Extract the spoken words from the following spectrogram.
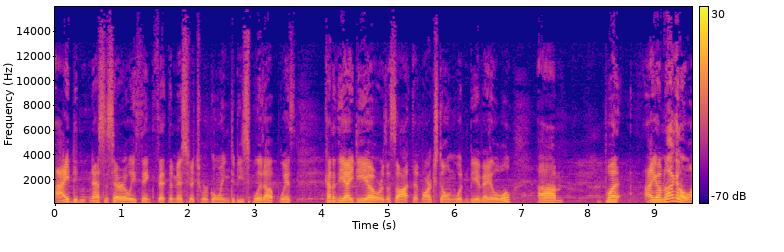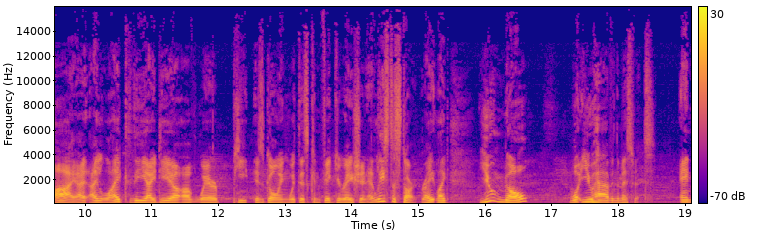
I didn't necessarily think that the Misfits were going to be split up with kind of the idea or the thought that Mark Stone wouldn't be available. Um, but I, I'm not going to lie, I, I like the idea of where Pete is going with this configuration, at least to start, right? Like, you know what you have in the Misfits. And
